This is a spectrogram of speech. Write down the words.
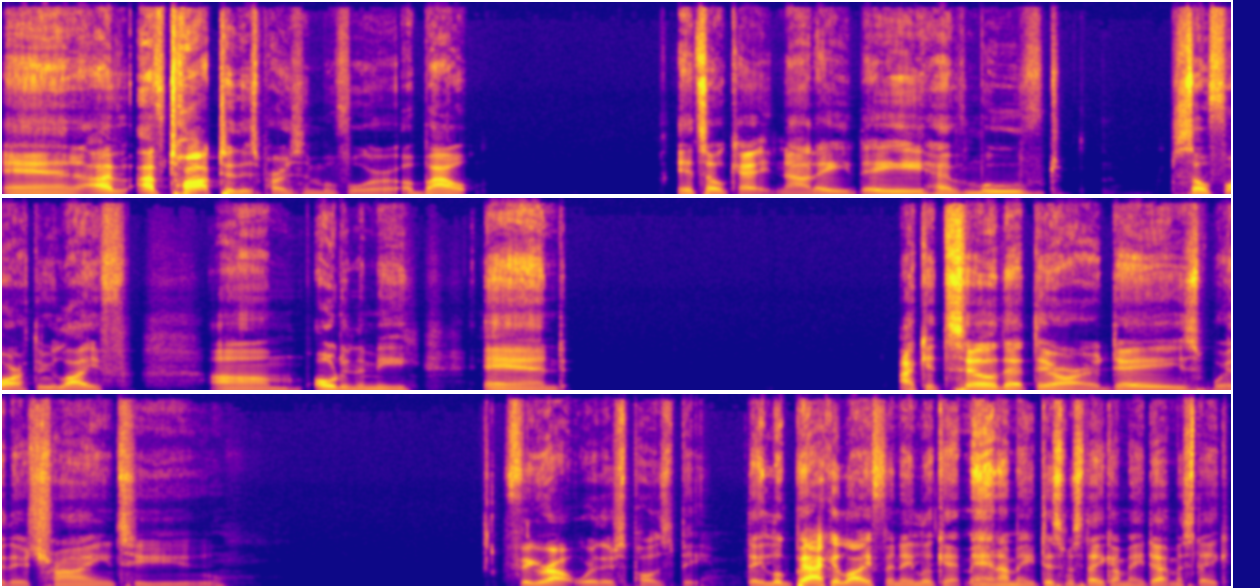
And I've I've talked to this person before about it's okay. Now they they have moved so far through life, um, older than me, and I could tell that there are days where they're trying to figure out where they're supposed to be. They look back at life and they look at, man, I made this mistake, I made that mistake,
